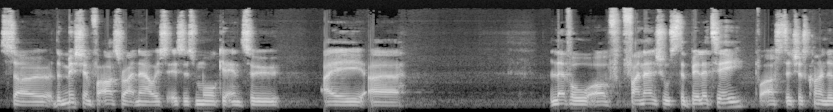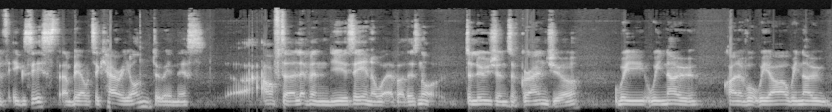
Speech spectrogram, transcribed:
So the mission for us right now is is just more getting to a uh, level of financial stability for us to just kind of exist and be able to carry on doing this. Uh, After 11 years in or whatever, there's not delusions of grandeur. We we know kind of what we are. We know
